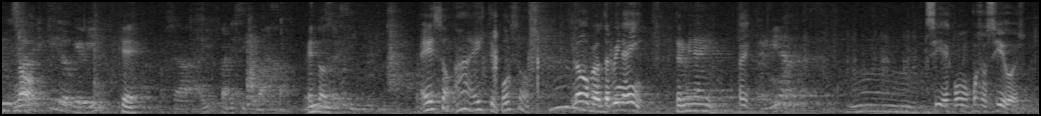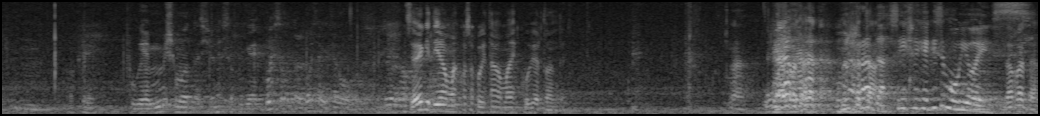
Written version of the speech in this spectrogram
Mm, ¿Sabes qué es lo que vi? ¿Qué? O sea, ahí parece que baja. ¿En dónde? No sé si ¿Eso? Ah, ¿este pozo? No, pero termina ahí. Termina ahí. Termina. Ah, Sí, es como un pozo ciego eso. ok. Porque a mí me llamó la atención eso, porque después otra cosa que como... Se ve que tiraron más cosas porque estaba más descubierto antes. Ah, Una rata. Una rata, sí, yo dije, ¿qué se movió ahí? La rata.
